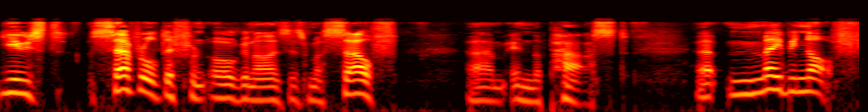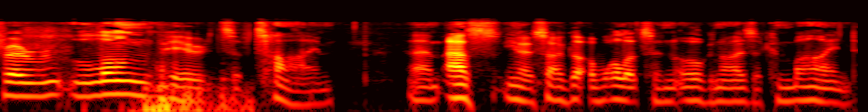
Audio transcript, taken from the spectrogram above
used several different organisers myself um, in the past. Uh, maybe not for long periods of time, um, as you know. So I've got a wallet and organizer combined,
